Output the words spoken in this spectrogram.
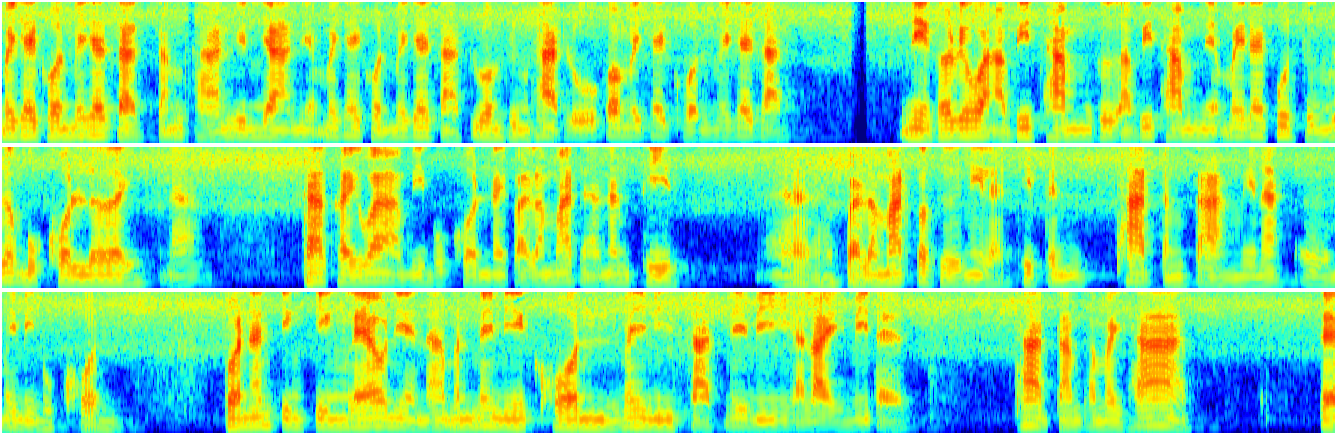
ไม่ใช่คนไม่ใช่สัตว์สังขารวิญญาณเนี่ยไม่ใช่คนไม่ใช่สัตว์รวมถึงธาตุรู้ก็ไม่ใช่คนไม่ใช่สัตว์นี่เขาเรียกว่าอภิธรรม คืออภิธรรมเนี่ยไม่ได้พูดถึงเรื่องบุคคลเลยนะถ้าใครว่ามีบุคคลในปรมัตถ์นั่นผิดปรมัตถ์ก็คือนี่แหละ ที่เป็นธาตุต่างๆเนี่ยนะเออไม่มีบุคคล เพราะนั้นจริง ๆ แล้วเนี่ยนะมันไม่มีคนไม่มีสัตว์ไม่มีอะไร มีแต่ธาตุตามธรรมชาติ แต่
